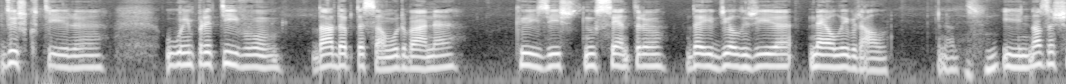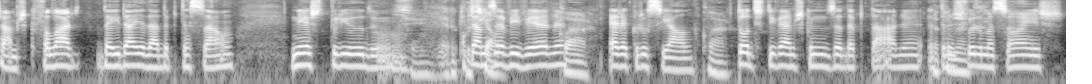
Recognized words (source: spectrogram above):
discutir eh, o imperativo da adaptação urbana que existe no centro da ideologia neoliberal. Uhum. E nós achamos que falar da ideia da adaptação neste período Sim, que estamos a viver claro. era crucial. Claro. Todos tivemos que nos adaptar a transformações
